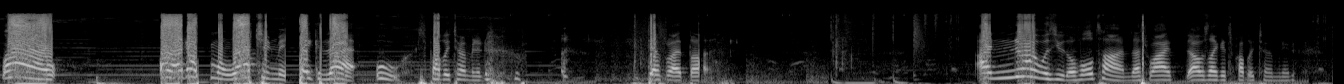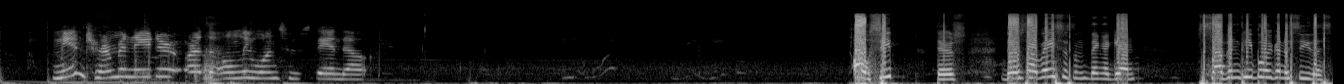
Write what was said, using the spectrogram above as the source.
Wow. Oh, I got someone watching me. Take that. Ooh, it's probably Terminator. that's what I thought. I knew it was you the whole time. That's why I, I was like, it's probably Terminator. Me and Terminator are the only ones who stand out. Oh, see, there's there's that racism thing again. Seven people are gonna see this.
